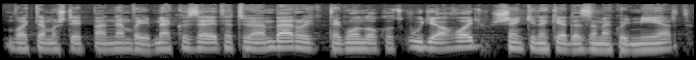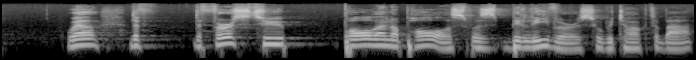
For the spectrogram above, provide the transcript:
Vagy te most éppen nem vagy egy megközelíthető ember, hogy te gondolkodsz úgy, ahogy, senki ne kérdezze meg, hogy miért? Well, the the first two, Paul and Apollos, was believers who we talked about.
